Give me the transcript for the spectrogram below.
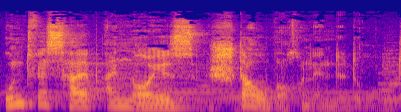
und weshalb ein neues Stauwochenende droht.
